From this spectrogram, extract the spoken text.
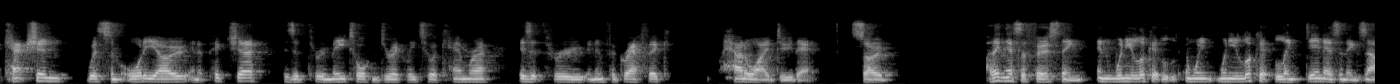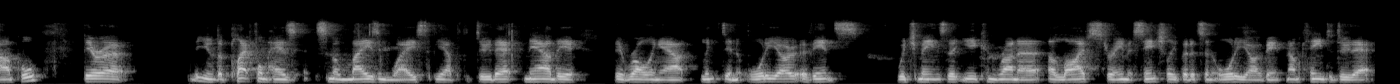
a caption with some audio and a picture? Is it through me talking directly to a camera? Is it through an infographic? How do i do that? So I think that's the first thing. And when you look at when when you look at LinkedIn as an example, there are you know the platform has some amazing ways to be able to do that. Now they're they're rolling out LinkedIn audio events, which means that you can run a, a live stream essentially, but it's an audio event. And I'm keen to do that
